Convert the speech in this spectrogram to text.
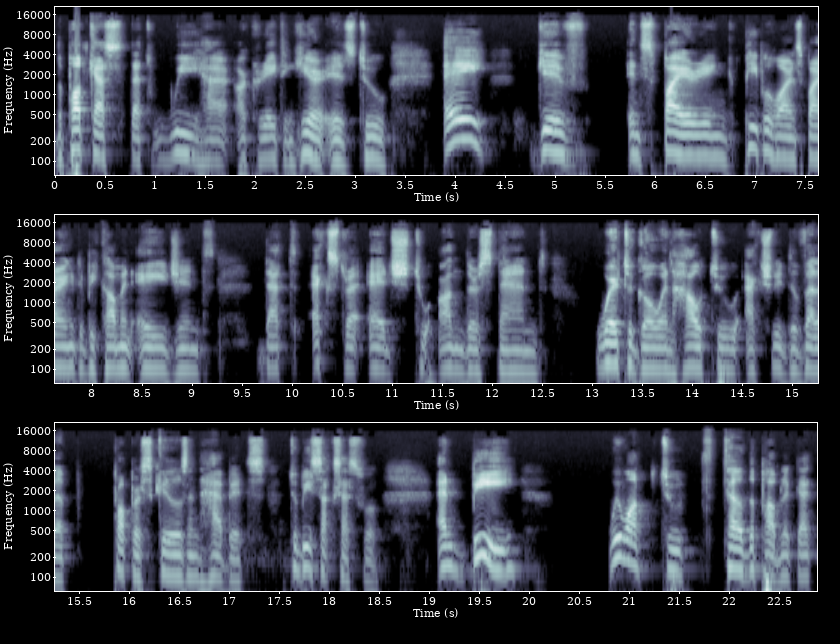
The podcast that we ha- are creating here is to a give inspiring people who are inspiring to become an agent that extra edge to understand where to go and how to actually develop proper skills and habits to be successful. And B, we want to tell the public that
